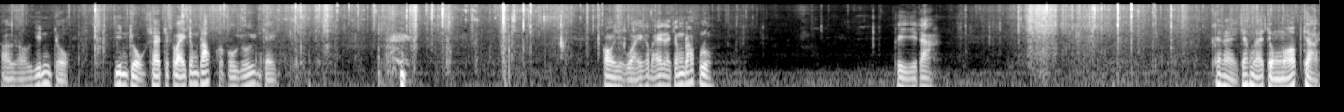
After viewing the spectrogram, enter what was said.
rồi rồi dính chuột. Dính chuột sao cho cái bẫy chống lốc rồi cô chú anh chị? Con gì quậy cái bẫy là chống lốc luôn. Kỳ gì ta. Cái này chắc đã trùng mớp trời.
